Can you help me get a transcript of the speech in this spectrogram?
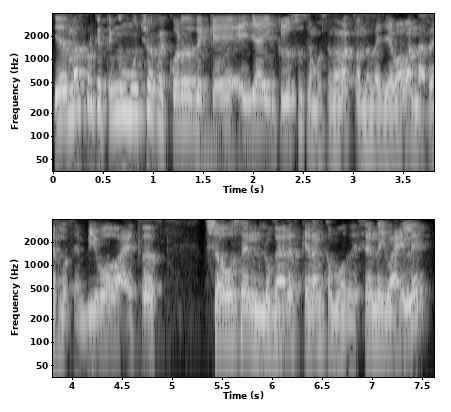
y además porque tengo muchos recuerdos de que ella incluso se emocionaba cuando la llevaban a verlos en vivo a estos shows en lugares que eran como de cena y baile,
